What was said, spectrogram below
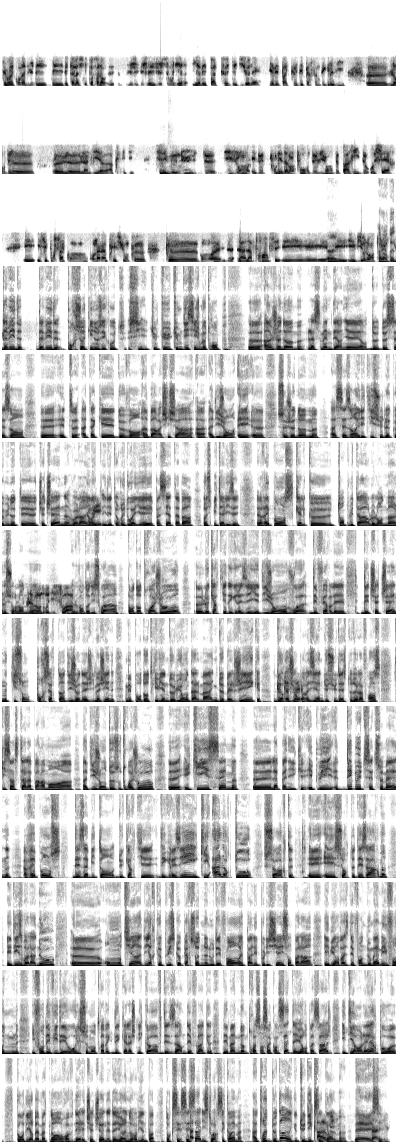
C'est vrai qu'on a vu des, des, des Kalachnikovs. Alors, euh, je vais juste vous dire, il n'y avait pas que des Dijonnais. Il n'y avait pas que des personnes des Grésilles euh, lors de euh, le lundi euh, après-midi. C'est venu de Dijon et de tous les alentours, de Lyon, de Paris, de Auxerre. Et, c'est pour ça qu'on a l'impression que, que bon, euh, la, la France est, est, Ouais. est- est violente. Alors Da- David, David, pour ceux qui nous écoutent, si tu, tu, tu me dis si je me trompe, euh, un jeune homme la semaine dernière de, de 16 ans euh, est attaqué devant un bar à chicha à, à Dijon et euh, ce jeune homme à 16 ans, il est issu de la communauté tchétchène, voilà, il, Oui. est, il est rudoyé, passé à tabac, hospitalisé. Réponse quelques temps plus tard, le lendemain, le surlendemain Le vendredi soir. le vendredi soir. Pendant trois jours, euh, le quartier des Grésilles et Dijon voit déferler des Tchétchènes qui sont pour certains Dijonnais, j'imagine, mais pour d'autres qui viennent de Lyon, d'Allemagne, de Belgique, de régions parisiennes, du sud-est de la France, qui s'installent apparemment à, à Dijon deux ou trois jours euh, et qui sèment euh, la panique. Et puis, début de cette semaine, réponse des habitants du quartier des Grésilles qui, à leur tour, sortent et, et sortent des armes et disent voilà nous euh, on tient à dire que puisque personne ne nous défend et pas les policiers ils sont pas là eh bien on va se défendre nous-mêmes et ils font une, ils font des vidéos ils se montrent avec des kalachnikovs des armes des flingues des magnum 357 d'ailleurs au passage ils tirent en l'air pour euh, pour dire ben maintenant revenez les tchétchènes et d'ailleurs ils ne reviennent pas. Donc c'est c'est ça l'histoire c'est quand même un truc de dingue. Tu dis que c'est Ah oui. calme mais Ben,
